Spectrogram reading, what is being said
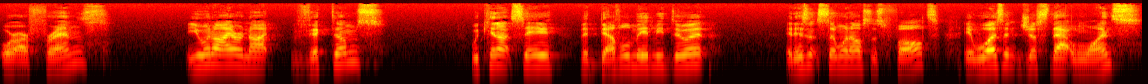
or our friends. You and I are not victims. We cannot say, the devil made me do it. It isn't someone else's fault. It wasn't just that once.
